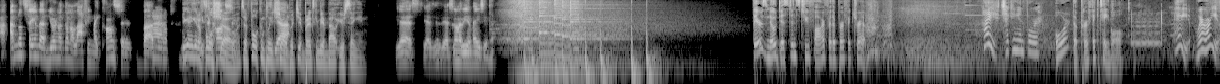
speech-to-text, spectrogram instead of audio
I- I'm not saying that you're not gonna laugh in my concert, but You're going to get a It's a full show. It's a full, complete Yeah. show, but you, but it's going to be about your singing. Yes, yes, yes, yes. It's gonna be amazing. There's no distance too far for the perfect trip. Hi, checking in for. Or the perfect table. Hey, where are you?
